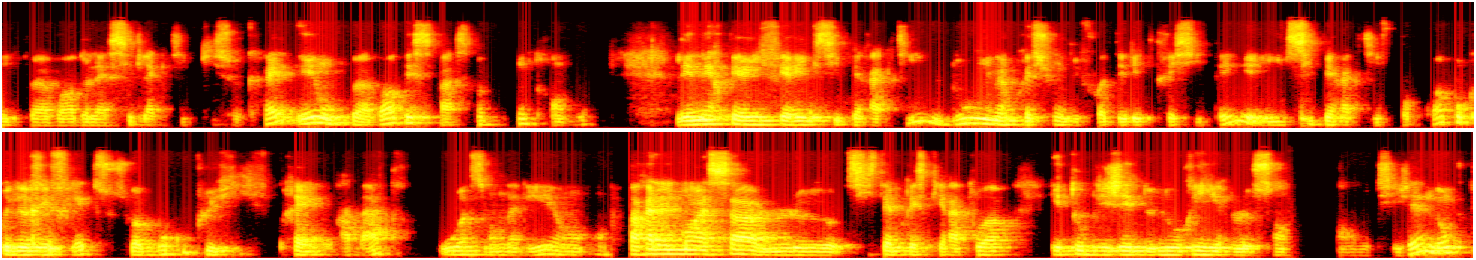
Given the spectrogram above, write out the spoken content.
il peut avoir de l'acide lactique qui se crée et on peut avoir des spasmes, on tremble. Les nerfs périphériques s'hyperactivent, d'où une impression des fois d'électricité. Et ils s'hyperactivent pourquoi? Pour que le réflexe soit beaucoup plus vif, prêt à battre ou à s'en aller. En... Parallèlement à ça, le système respiratoire est obligé de nourrir le sang en oxygène. Donc,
